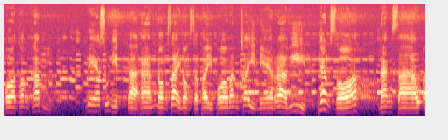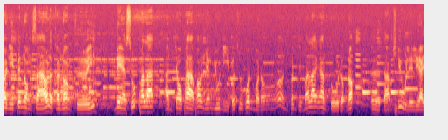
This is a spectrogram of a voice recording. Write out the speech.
พ่อท่องคำแม่สุนิตกาหารน้องไส้น้องสะพยพ่อวันชัยแม่ราวีแท่นสอ นางสาวอันนี้เป็นน้องสาวแล้วก็น้องเขยแม่สุภลักษณ์อันเจ้าภาพเฮายังอยู่นี่เบ่สุคนบ่เนาะเพิ่นสิมารายงานตัวดอกเนาะเออตามชิวเรื่อย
